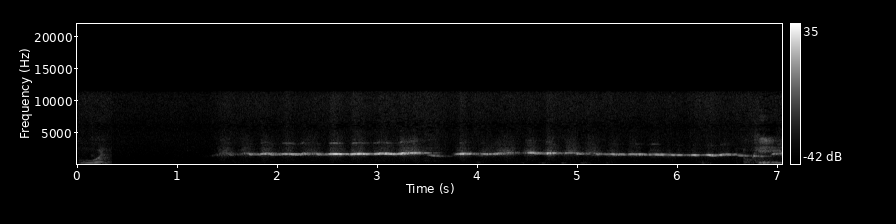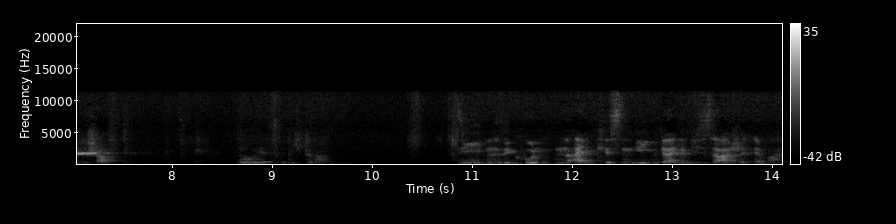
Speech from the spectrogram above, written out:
Und Okay, geschafft. So, jetzt bin ich dran. Sieben Sekunden ein Kissen gegen deine Visage hämmern.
